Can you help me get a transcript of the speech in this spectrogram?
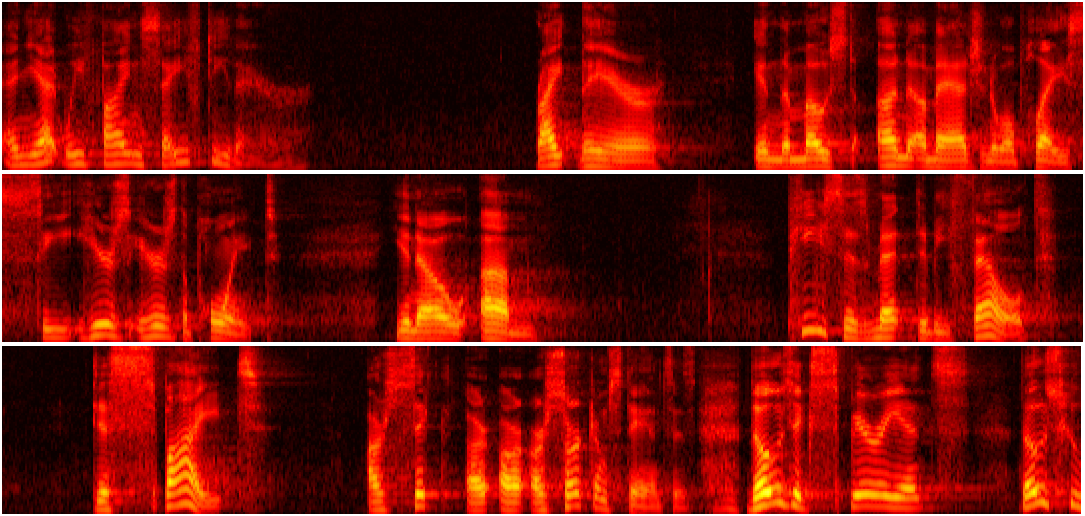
and yet we find safety there. Right there in the most unimaginable place. See, here's, here's the point. You know, um, peace is meant to be felt despite our, sick, our, our, our circumstances. Those experience, those who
